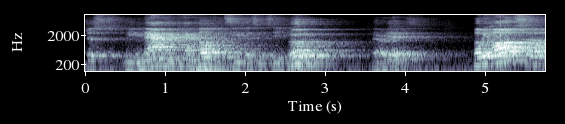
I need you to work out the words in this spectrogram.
Just, I mean, Matthew can't help but see this and see, boom, there it is. But we also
